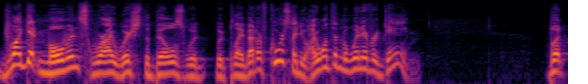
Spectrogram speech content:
Do I get moments where I wish the Bills would, would play better? Of course I do. I want them to win every game. But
